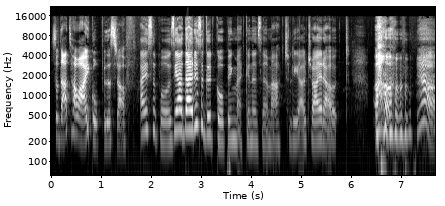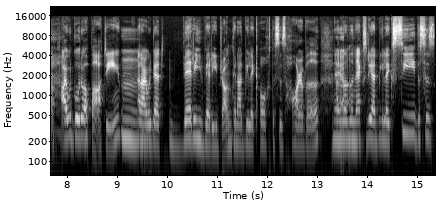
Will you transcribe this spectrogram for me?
So that's how I cope with this stuff. I suppose. Yeah, that is a good coping mechanism, actually. I'll try it out. Yeah. I would go to a party and I would get very, very drunk and I'd be like, oh, this is horrible. And then the next day I'd be like, see, this is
